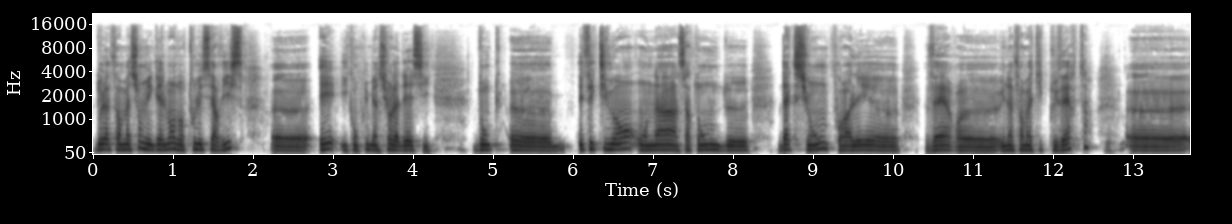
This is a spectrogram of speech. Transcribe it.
de la formation, mais également dans tous les services, et y compris bien sûr la DSI. Donc, euh, effectivement, on a un certain nombre de d'actions pour aller euh, vers euh, une informatique plus verte. Mhm.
